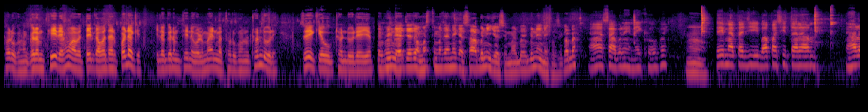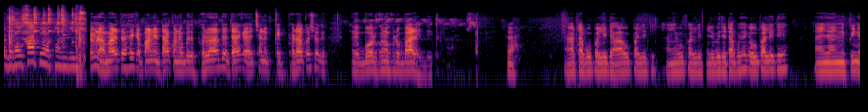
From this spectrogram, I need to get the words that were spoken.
થોડું ઘણું ગરમ થઈ રહે હું હવે તડકા વધારે પડે કે? એટલે ગરમ થઈને ઓલું માઇન્ડમાં થોડું ઘણું ઠંડુ રહે. જોઈએ કેવું ઠંડુ રહે એમ. ફેમિલી અત્યારે જો મસ્ત નહીં કે સા બની ગયો છે. મારા ભાઈ બનાવી નાખ્યો છે ખબર? હા સા બની નાખ્યો ભાઈ. જય માતાજી બાપા સીતારામ. હાલો બધા સા પીઓ ફેમિલી ફેમિલી અમારે તો છે કે પાણી ટાંકો ને બધું ભરવાનું હતું ત્યાં કે અચાનક કંઈક ભડાકો છો કે બોર ઘણું ખરું બાળી દીધું. હા આ ટાપ ઉપર લીધી આ ઉપર લીધી અહીંયા ઉપર લીધી. એટલે બધી ટાપુ છે કે ઉપર લીધી? અહીંયા એની પીને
